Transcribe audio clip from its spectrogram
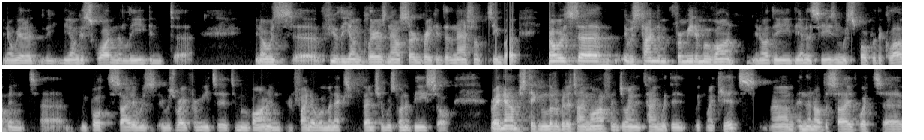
you know, we had a, the, the youngest squad in the league, and uh, you know, it was uh, a few of the young players now starting to break into the national team. But you know, it was uh, it was time to, for me to move on. You know, at the, the end of the season, we spoke with the club, and uh, we both decided it was it was right for me to to move on and, and find out what my next venture was going to be. So right now I'm just taking a little bit of time off, enjoying the time with the with my kids, um, and then I'll decide what uh,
